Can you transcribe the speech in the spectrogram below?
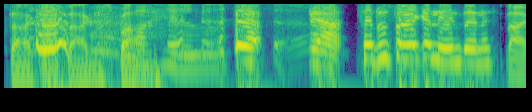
Stakkels, stakkels barn. helvede. Ja, ja, så du så ikke alene, Dennis. Nej,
